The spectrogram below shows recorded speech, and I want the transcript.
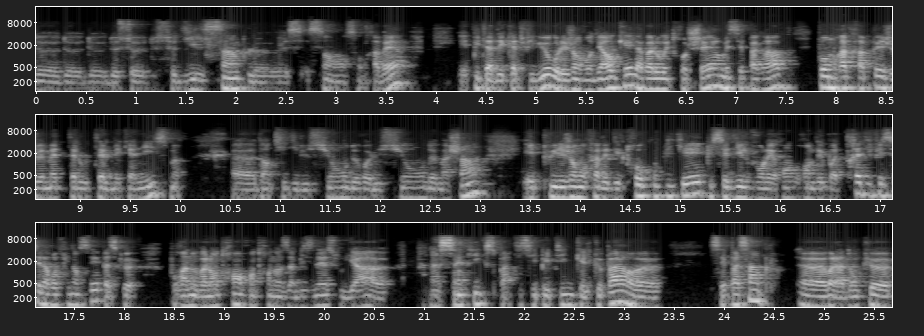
de, de, de, de, ce, de ce deal simple sans, sans travers. Et puis tu as des cas de figure où les gens vont dire ok la valeur est trop chère, mais c'est pas grave. Pour me rattraper, je vais mettre tel ou tel mécanisme euh, d'antidilution, de relution, de machin. Et puis les gens vont faire des deals trop compliqués. Puis ces deals vont les rendre, rendre des boîtes très difficiles à refinancer parce que pour un nouvel entrant rentrant dans un business où il y a euh, un 5x participating quelque part, euh, c'est pas simple. Euh, voilà, donc euh,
